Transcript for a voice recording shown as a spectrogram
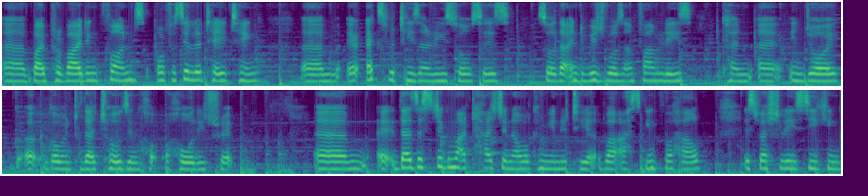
uh, by providing funds or facilitating um, expertise and resources so that individuals and families can uh, enjoy going to their chosen ho- holy trip. Um, uh, there's a stigma attached in our community about asking for help, especially seeking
